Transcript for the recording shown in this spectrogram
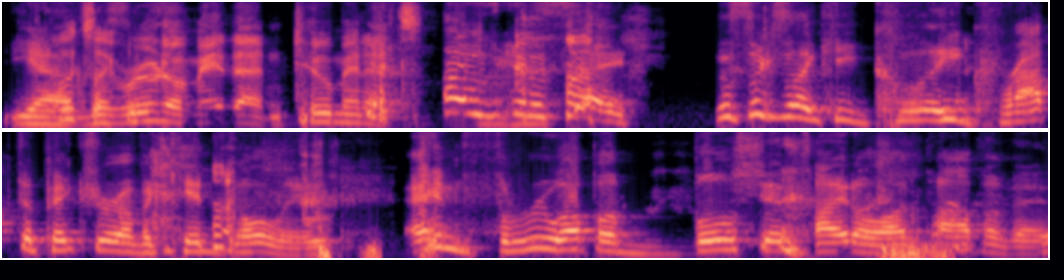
Yeah, it looks like this looks- Rudo made that in two minutes. I was gonna say this looks like he cl- he cropped a picture of a kid goalie and threw up a bullshit title on top of it.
